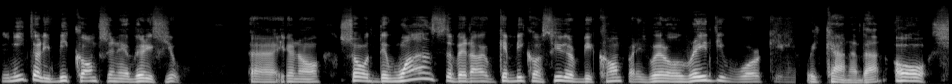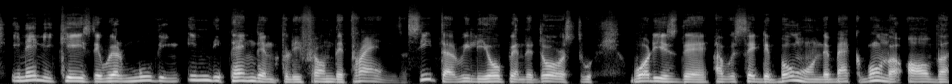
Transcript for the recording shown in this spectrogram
in Italy, big companies are very few. Uh, you know, so the ones that are, can be considered big companies were already working with Canada, or in any case, they were moving independently from the trend. CETA really opened the doors to what is the, I would say, the bone, the backbone of uh,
